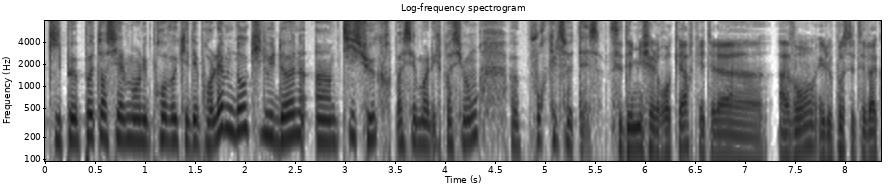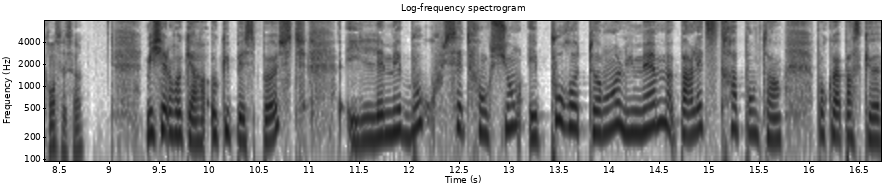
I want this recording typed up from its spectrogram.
qui peut potentiellement lui provoquer des problèmes, donc il lui donne un petit sucre, passez-moi l'expression, euh, pour qu'il se taise. C'était Michel Rocard qui était là avant et le poste était vacant, c'est ça? Michel Rocard occupait ce poste. Il aimait beaucoup cette fonction et pour autant, lui-même parlait de strapontin. Pourquoi? Parce que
